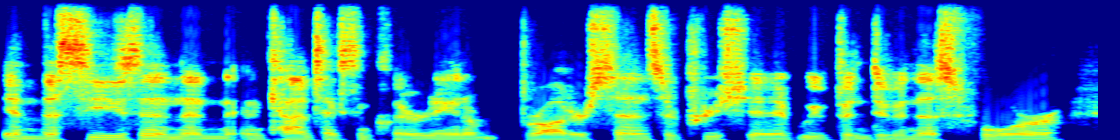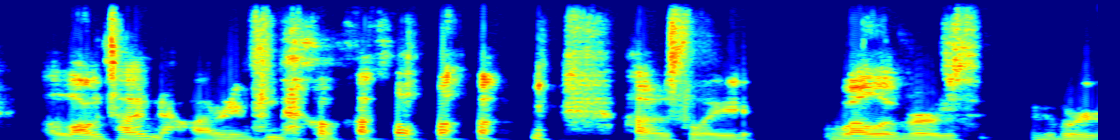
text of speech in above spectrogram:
in this season and, and context and clarity in a broader sense. Appreciate it. We've been doing this for a long time now. I don't even know how long, honestly. Well over, we're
